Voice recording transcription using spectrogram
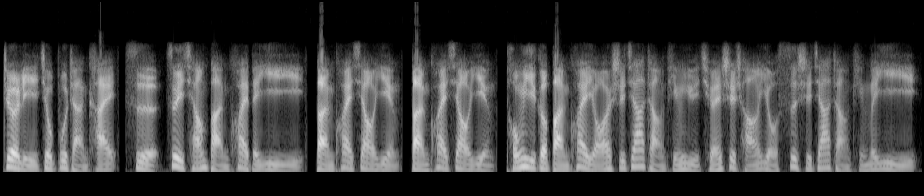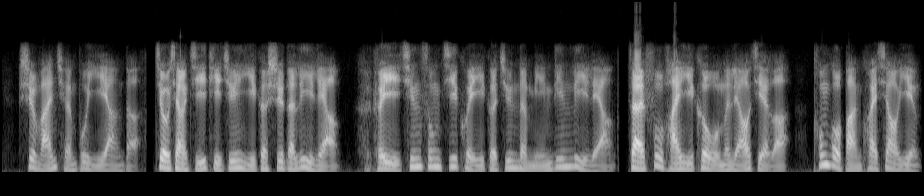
这里就不展开。四最强。板块的意义，板块效应，板块效应，同一个板块有二十家涨停与全市场有四十家涨停的意义是完全不一样的。就像集体军一个师的力量，可以轻松击溃一个军的民兵力量。在复盘一刻，我们了解了通过板块效应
